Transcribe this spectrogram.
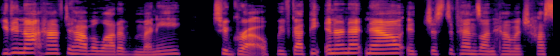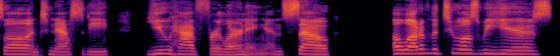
you do not have to have a lot of money to grow. We've got the internet now. It just depends on how much hustle and tenacity you have for learning. And so a lot of the tools we use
